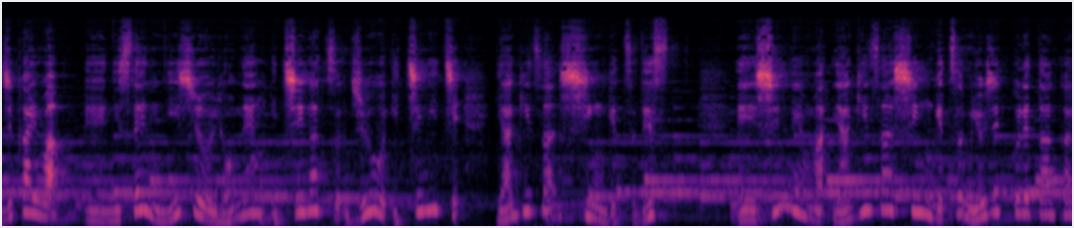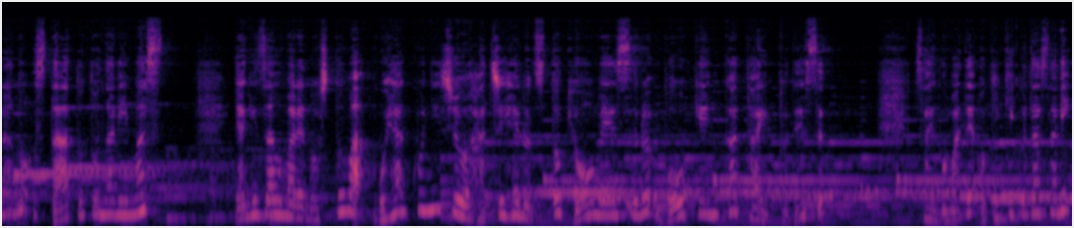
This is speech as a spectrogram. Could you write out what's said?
次回は、えー、2024年1月11日ヤギ座新月です、えー、新年はヤギ座新月ミュージックレターからのスタートとなります。ヤギ座生まれの人は 528Hz と共鳴する冒険家タイプです。最後までお聴きくださり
